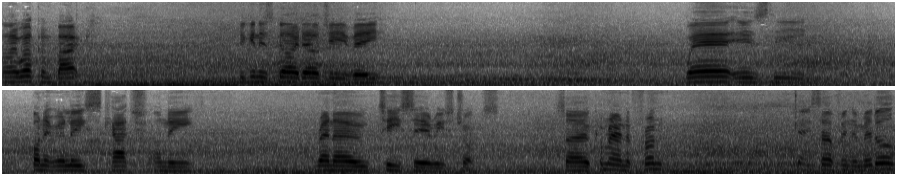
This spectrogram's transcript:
welcome back. Beginner's Guide LGV. Where is the bonnet release catch on the Renault T Series trucks? So come around the front, get yourself in the middle,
